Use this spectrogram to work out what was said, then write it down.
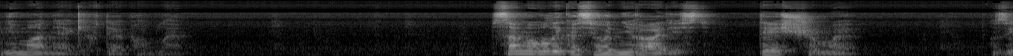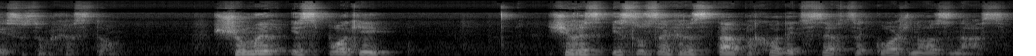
нема ніяких в тебе проблем. Саме велика сьогодні радість те, що ми з Ісусом Христом. Що мир і спокій через Ісуса Христа приходить в серце кожного з нас.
